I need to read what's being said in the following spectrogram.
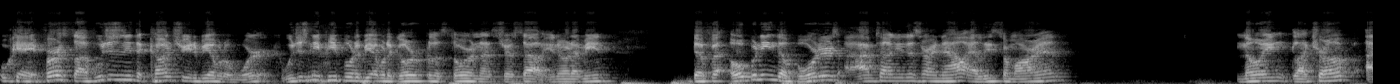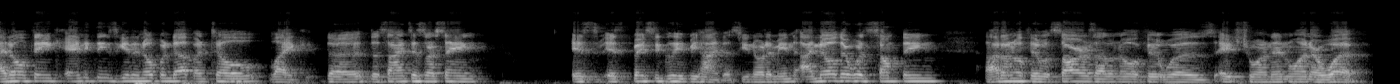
Okay, first off, we just need the country to be able to work. We just need people to be able to go to the store and not stress out. You know what I mean? the opening the borders. I'm telling you this right now, at least from our end. Knowing like Trump, I don't think anything's getting opened up until like the the scientists are saying is is basically behind us. You know what I mean? I know there was something. I don't know if it was SARS. I don't know if it was H1N1 or what,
